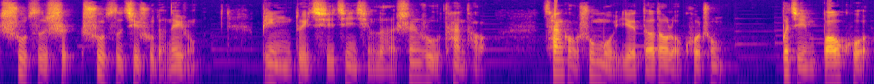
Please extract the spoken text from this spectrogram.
数字是数字技术的内容，并对其进行了深入探讨。参考书目也得到了扩充，不仅包括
